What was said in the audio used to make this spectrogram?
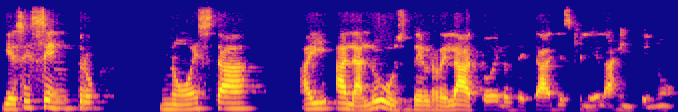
y ese centro no está ahí a la luz del relato, de los detalles que lee la gente, no,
